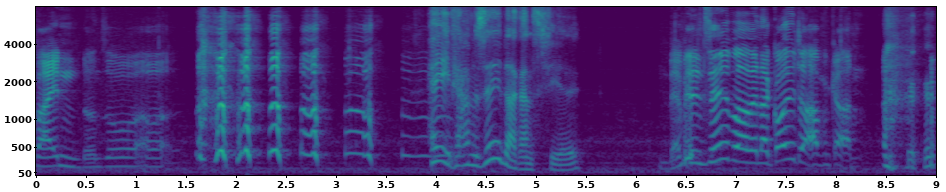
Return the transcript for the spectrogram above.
weinen und so, aber. Hey, wir haben Silber ganz viel. Wer will Silber, wenn er Gold haben kann?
